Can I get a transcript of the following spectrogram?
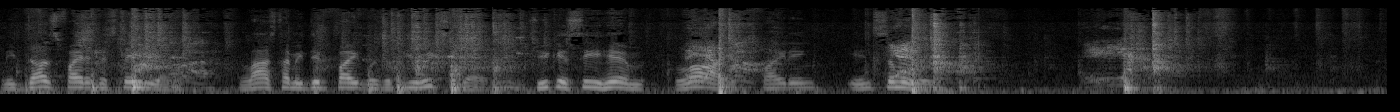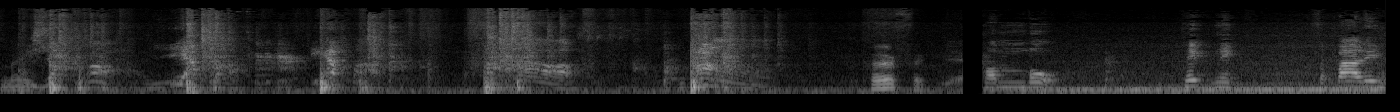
and he does fight at the stadium. The last time he did fight was a few weeks ago. So you can see him live fighting in Samui. Nice. Ah. Perfect. Combo, technique, sparring,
